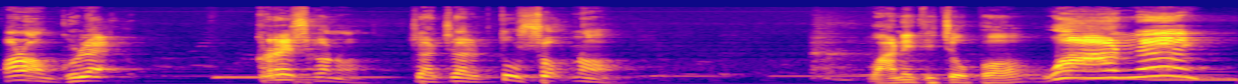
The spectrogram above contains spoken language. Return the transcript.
Ana golek keris kono, jajal tusukno. Wani dicoba? Wani.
